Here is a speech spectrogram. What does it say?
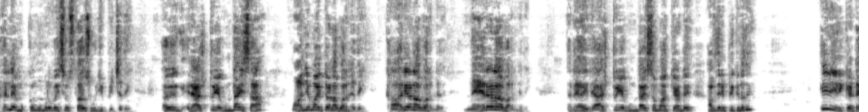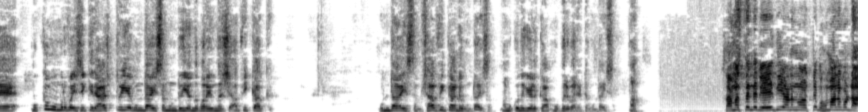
അതല്ലേ മുക്കം ഉമർ വൈസി ഉസ്താദ് സൂചിപ്പിച്ചത്? അത് രാഷ്ട്രീയ ഗുണ്ടായിസ മാന്യമായിട്ടാണ് പറഞ്ഞത്? കാര്യമാണോ പറഞ്ഞത്? നേരാണോ പറഞ്ഞത്. രാഷ്ട്രീയ ഗുണ്ടായുസമാക്കിയാണ്ട് അവതരിപ്പിക്കുന്നത്? ഇനി ഇരിക്കട്ടെ മുക്കം ഉമർ വൈസിക്ക് രാഷ്ട്രീയ ഗുണ്ടായുസമുണ്ട് എന്ന് പറയുന്ന ഷാഫിക്കാക്ക് ഗുണ്ടായുസം ഷാഫിക്കാന്റെ ഗുണ്ടായുസം. നമുക്കൊന്ന് കേൾക്കാം മുപ്പര് വരട്ടെ ഗുണ്ടായുസം. ആ. സമസ്തന്റെ വേദിയാണെന്ന ഒറ്റ ബഹുമാനം കൊണ്ടാ.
